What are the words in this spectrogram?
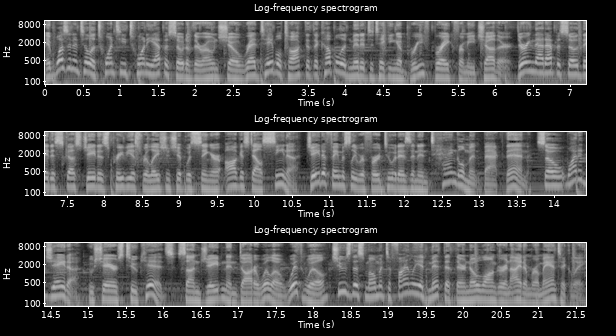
It wasn't until a 2020 episode of their own show, Red Table Talk, that the couple admitted to taking a brief break from each other. During that episode, they discussed Jada's previous relationship with singer August Alsina. Jada famously referred to it as an entanglement back then. So, why did Jada, who shares two kids, son Jaden and daughter Willow, with Will, choose this moment to finally admit that they're no longer an item romantically?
